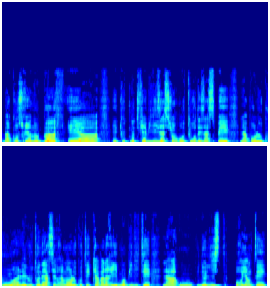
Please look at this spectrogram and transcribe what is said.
bah, construire nos buffs et, euh, et toute notre fiabilisation autour des aspects. Là, pour le coup, euh, les loutonnaires, c'est vraiment le côté cavalerie, mobilité. Là où une liste orientée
